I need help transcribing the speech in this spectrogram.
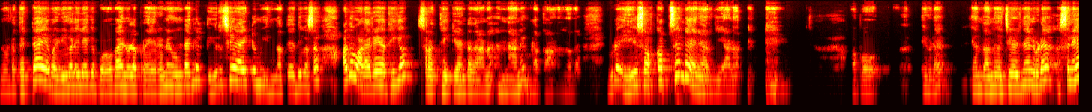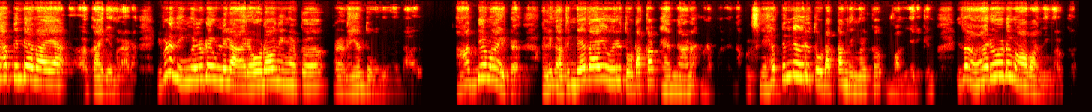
അതുകൊണ്ട് തെറ്റായ വഴികളിലേക്ക് പോകാനുള്ള പ്രേരണ ഉണ്ടെങ്കിൽ തീർച്ചയായിട്ടും ഇന്നത്തെ ദിവസം അത് വളരെയധികം ശ്രദ്ധിക്കേണ്ടതാണ് എന്നാണ് ഇവിടെ കാണുന്നത്. ഇവിടെ ഏസ് ഓഫ് കപ്സിന്റെ എനർജിയാണ് അപ്പോൾ ഇവിടെ എന്താന്ന് വെച്ച് കഴിഞ്ഞാൽ ഇവിടെ സ്നേഹത്തിന്റെതായ കാര്യങ്ങളാണ്. ഇവിടെ നിങ്ങളുടെ ഉള്ളിൽ ആരോടോ നിങ്ങൾക്ക് പ്രണയം തോന്നുന്നുണ്ടാകും ആദ്യമായിട്ട് അല്ലെങ്കിൽ അതിന്റെതായ ഒരു തുടക്കം എന്നാണ് ഇവിടെ പറയുന്നത്. അപ്പോൾ സ്നേഹത്തിന്റെ ഒരു തുടക്കം നിങ്ങൾക്ക് വന്നിരിക്കുന്നു. ഇത് ആരോടുമാവാം നിങ്ങൾക്ക്?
